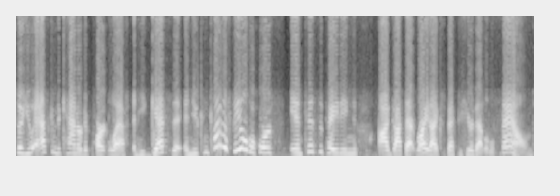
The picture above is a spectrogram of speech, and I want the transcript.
so you ask him to canter depart left, and he gets it, and you can kind of feel the horse anticipating. I got that right. I expect to hear that little sound.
